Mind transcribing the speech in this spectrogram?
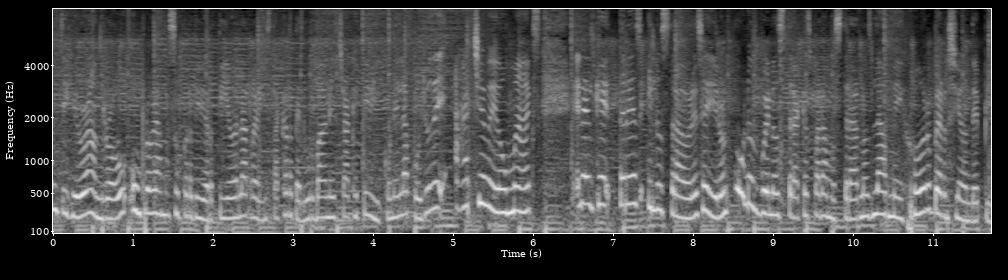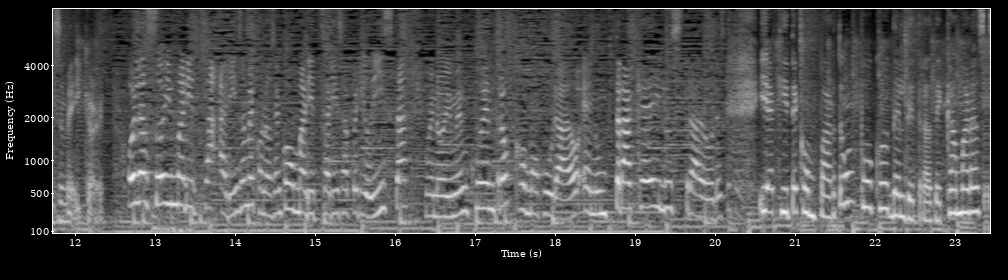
Anti-Hero and Row, un programa súper divertido de la revista Cartel Urbano y Track TV con el apoyo de HBO Max, en el que tres ilustradores se dieron unos buenos traques para mostrarnos la mejor versión de Peacemaker. Hola, soy Maritza Ariza, me conocen como Maritza Ariza Periodista. Bueno, hoy me encuentro como jurado en un traque de ilustradores. Y aquí te comparto un poco del detrás de cámaras,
